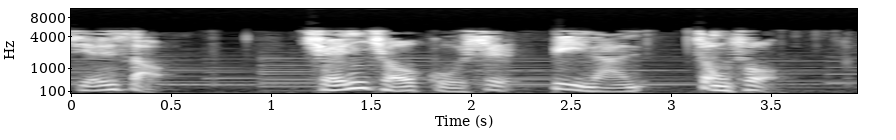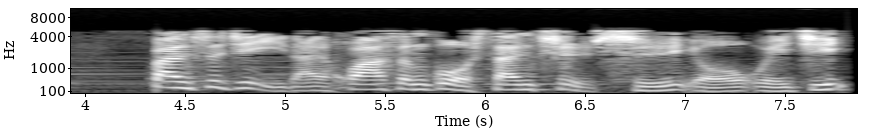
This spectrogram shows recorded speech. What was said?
减少，全球股市必然重挫。半世纪以来发生过三次石油危机，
